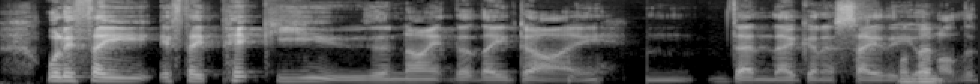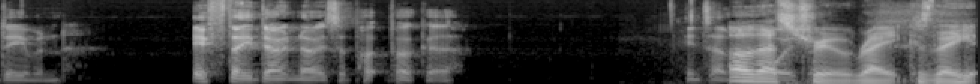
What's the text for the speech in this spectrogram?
Well, if they if they pick you the night that they die, then they're going to say that Well, you're then- not the demon. If they don't know it's a pukka. Oh, that's true, right? Because they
